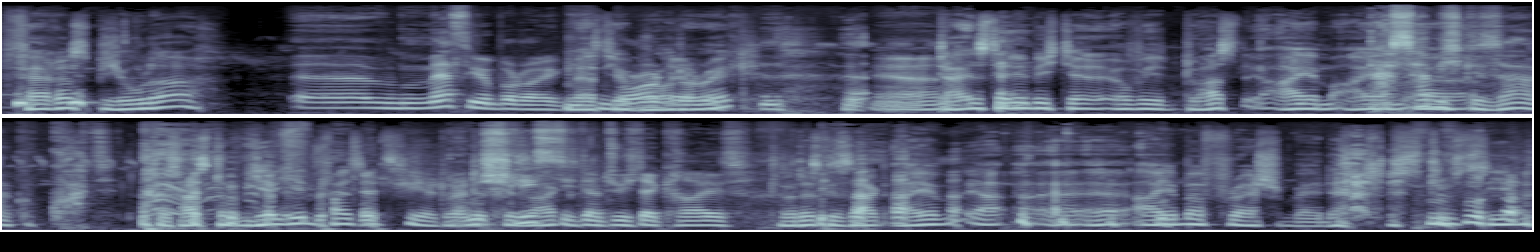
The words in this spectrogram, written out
Ferris Bueller. Uh, Matthew Broderick. Matthew Broderick. Ja. Da ist der nämlich der irgendwie, du hast I am, I Das habe ich äh, gesagt, oh Gott. Das hast du mir jedenfalls erzählt. Du Dann schließt gesagt, sich natürlich der Kreis. Du hattest gesagt, I am, uh, I am a freshman. Das du Steven,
